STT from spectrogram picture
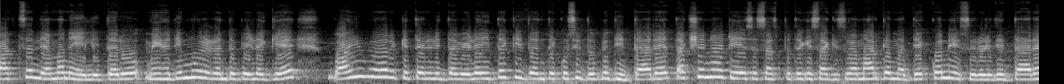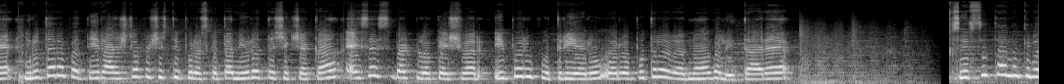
ವಾತ್ಸಲ್ಯ ಮನೆಯಲ್ಲಿದ್ದರು. ಮೇ ಹದಿಮೂರರಂದು ಬೆಳಗ್ಗೆ ವಾಯುವಿಹಾರಕ್ಕೆ ತೆರಳಿದ್ದ ವೇಳೆ ಇದ್ದಕ್ಕಿದ್ದಂತೆ ಕುಸಿದು ಬಿದ್ದಿದ್ದಾರೆ. ತಕ್ಷಣ ಟಿಎಸ್ಎಸ್ ಆಸ್ಪತ್ರೆಗೆ ಸಾಗಿಸುವ ಮಾರ್ಗ ಮಧ್ಯೆ ಕೊನೆಯುಸಿರೆಳೆದಿದ್ದಾರೆ ಮೃತರ ಪತಿ ರಾಷ್ಟ್ರ ಪ್ರಶಸ್ತಿ ಪುರಸ್ಕೃತ ನಿವೃತ್ತ ಶಿಕ್ಷಕ ಎಸ್ ಎಸ್ ಭಟ್ ಲೋಕೇಶ್ವರ್ ಇಬ್ಬರು ಪುತ್ರಿಯರು ಓರ್ವ ಪುತ್ರರನ್ನು ಅಗಲಿದ್ದಾರೆ. ಶಿರ್ಸಿ ತಾಲೂಕಿನ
